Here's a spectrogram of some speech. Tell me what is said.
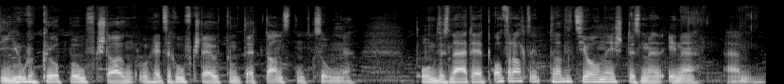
die Jugendgruppe aufgestanden und hat sich aufgestellt und dort tanzt und gesungen. Und was dann dort auch Tra- Tradition ist, dass man ihnen ähm,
